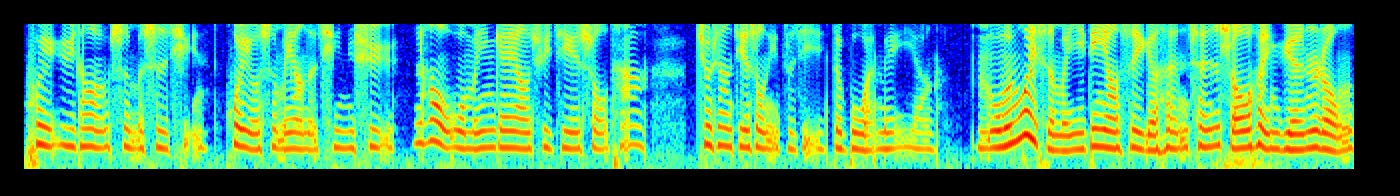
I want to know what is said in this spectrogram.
会遇到什么事情，会有什么样的情绪，然后我们应该要去接受它，就像接受你自己的不完美一样。嗯，我们为什么一定要是一个很成熟、很圆融、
